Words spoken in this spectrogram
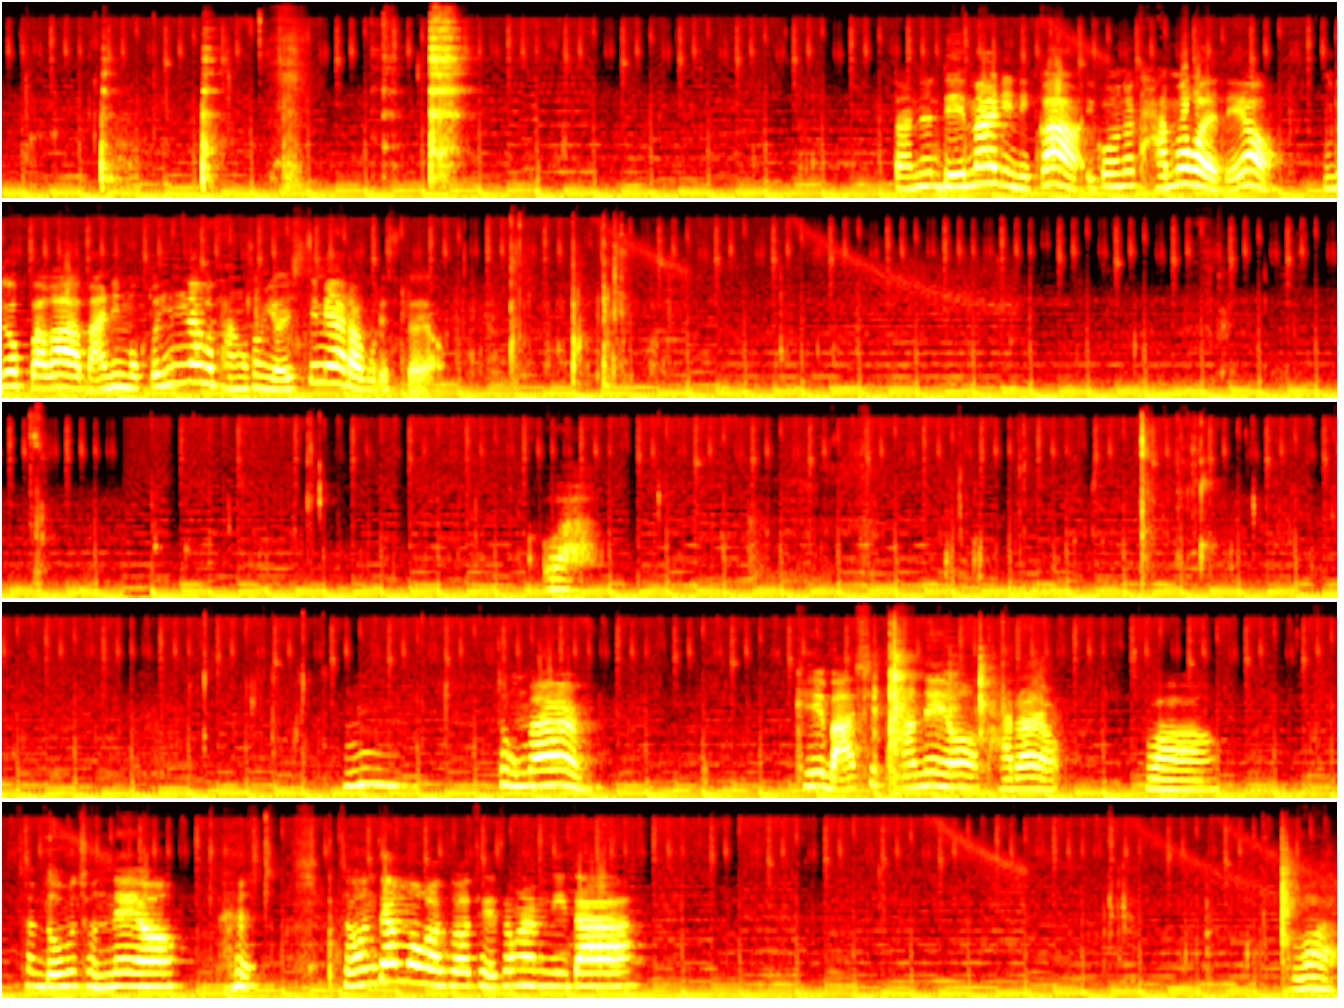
나는 네 마리니까 이거 오늘 다 먹어야 돼요. 우리 오빠가 많이 먹고 힘내고 방송 열심히 하라고 그랬어요. 와. 음, 정말 게 맛이 다네요. 달아요. 와, 참 너무 좋네요. 저 혼자 먹어서 죄송합니다. 와,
